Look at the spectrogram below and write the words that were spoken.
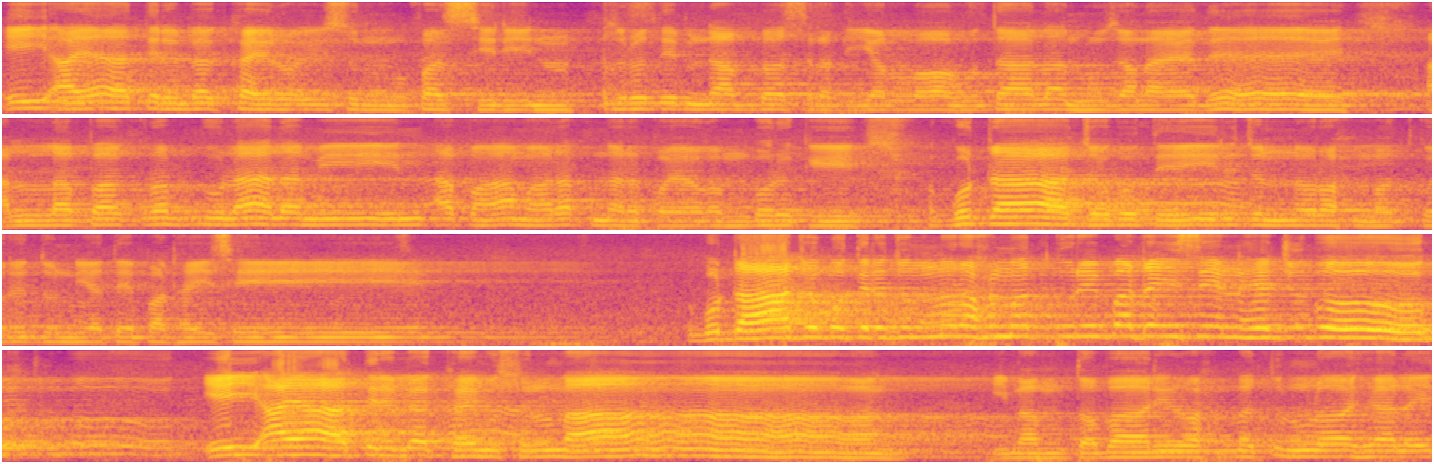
এই আয়াতের ব্যাখ্যায় রইসুল মুফাসসিরিন হযরত ইবনে আব্বাস রাদিয়াল্লাহু তাআলা জানায় দেয় আল্লাহ পাক রব্বুল আলামিন আপা আমার আপনার পয়গম্বরকে গোটা জগতের জন্য রহমত করে দুনিয়াতে পাঠাইছে গোটা জগতের জন্য রহমত করে পাঠাইছেন হে যুবক এই আয়াতের ব্যাখ্যায় মুসলমান ইমাম তবারি রহমতুল্লাহ আলাই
